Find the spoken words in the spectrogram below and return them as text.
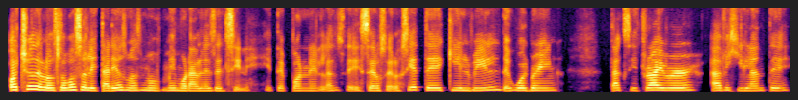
8 de los lobos solitarios más mo memorables del cine, y te ponen las de 007, Kill Bill, The Wolverine, Taxi Driver, A Vigilante,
